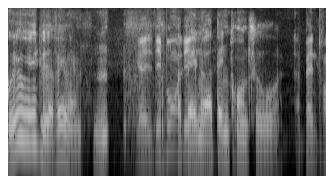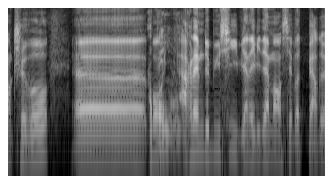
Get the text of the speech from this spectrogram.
Oui, oui, tout à fait. Mm. des bons, à, peine, à, peine, 30 chevaux. À peine 30 chevaux. Euh, bon, Harlem de Bussy, bien évidemment, c'est votre père de,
